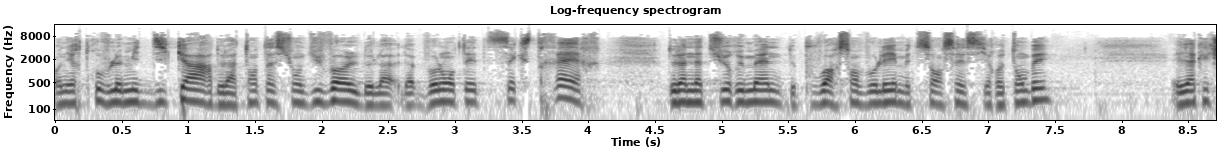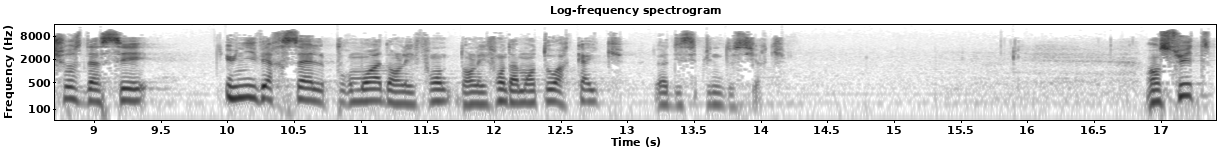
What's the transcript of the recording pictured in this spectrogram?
On y retrouve le mythe d'Icare, de la tentation du vol, de la, volonté de s'extraire de la nature humaine, de pouvoir s'envoler, mais de sans cesse y retomber. Et il y a quelque chose d'assez universel pour moi dans les fondamentaux archaïques de la discipline de cirque. Ensuite,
